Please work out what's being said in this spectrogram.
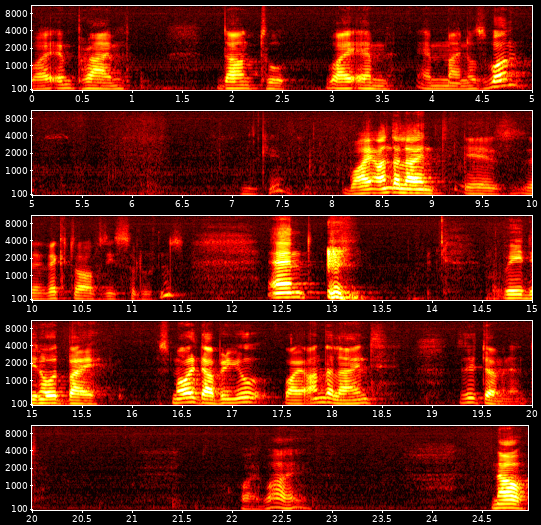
ym prime down to ym m minus 1. Okay. Y underlined is the vector of these solutions. And we denote by small w, y underlined, the determinant. Y, y. Now,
